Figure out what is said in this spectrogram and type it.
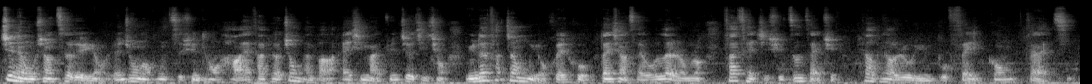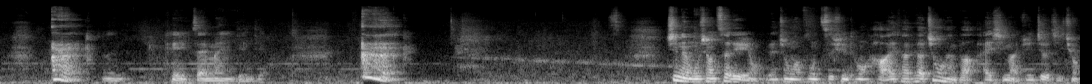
智能无双策略用，人中龙凤资讯通，好爱发票重环保，爱心马军救急穷，云端发账目有恢复，端享财务乐融融，发财只需增载去，票票入云不费工。再来一次，嗯，可以再慢一点点。智能无双策略用，人中龙凤资讯通，好爱发票重环保，爱心马军救急穷，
